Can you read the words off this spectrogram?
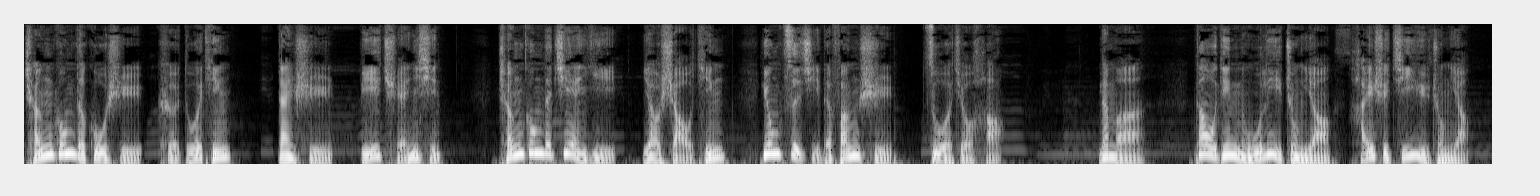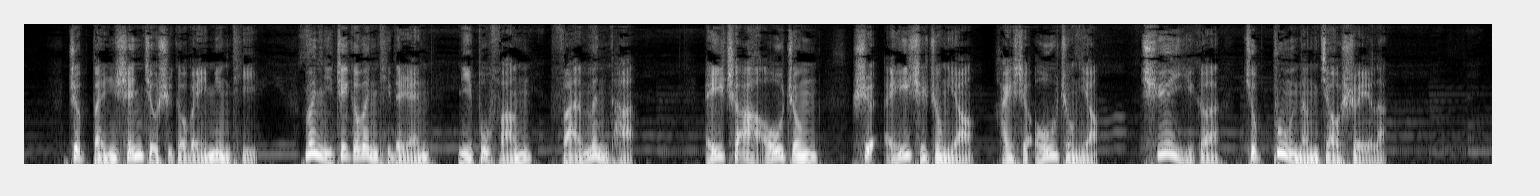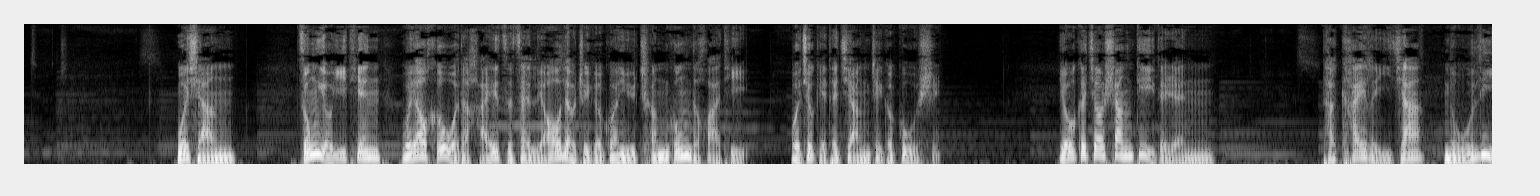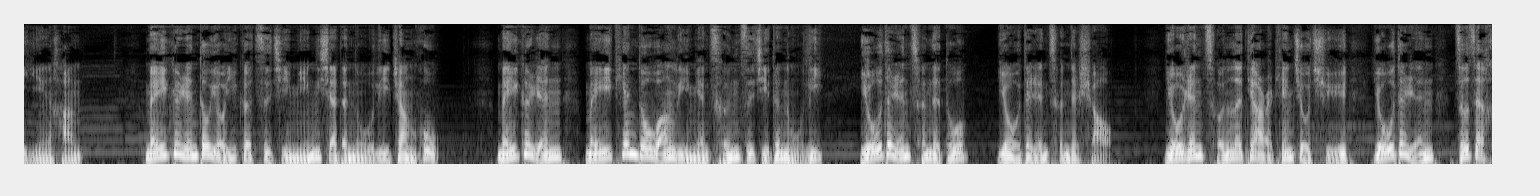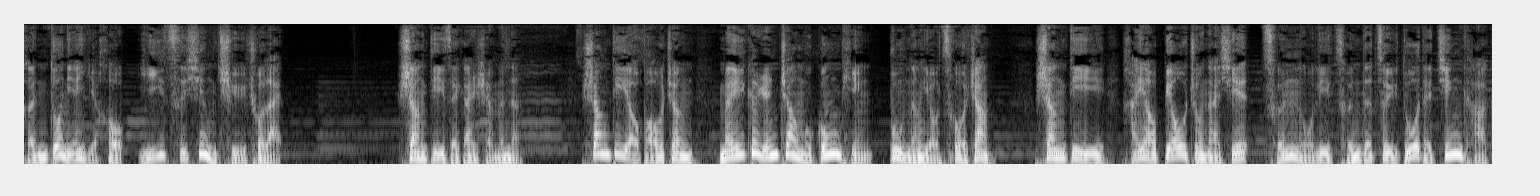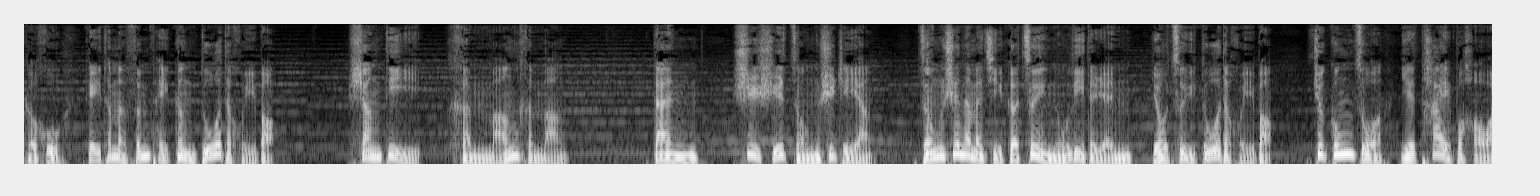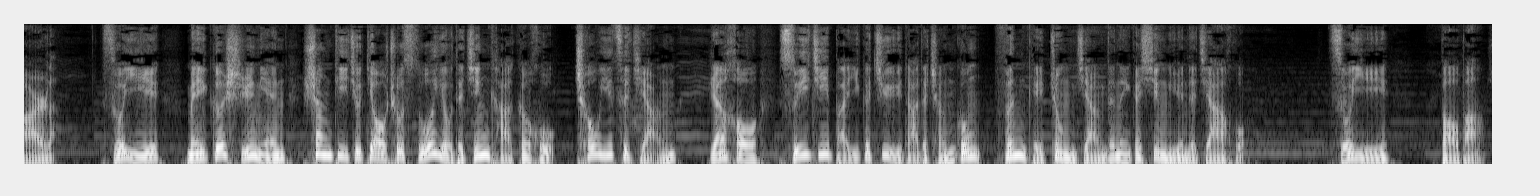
成功的故事可多听，但是别全信；成功的建议要少听。用自己的方式做就好。那么，到底努力重要还是机遇重要？这本身就是个伪命题。问你这个问题的人，你不妨反问他：H R O 中是 H 重要还是 O 重要？缺一个就不能叫水了。我想，总有一天我要和我的孩子再聊聊这个关于成功的话题。我就给他讲这个故事。有个叫上帝的人，他开了一家奴隶银行，每个人都有一个自己名下的努力账户，每个人每天都往里面存自己的努力。有的人存的多，有的人存的少，有人存了第二天就取，有的人则在很多年以后一次性取出来。上帝在干什么呢？上帝要保证每个人账目公平，不能有错账。上帝还要标注那些存努力存的最多的金卡客户，给他们分配更多的回报。上帝很忙很忙，但事实总是这样，总是那么几个最努力的人有最多的回报。这工作也太不好玩了，所以每隔十年，上帝就调出所有的金卡客户。抽一次奖，然后随机把一个巨大的成功分给中奖的那个幸运的家伙。所以，宝宝，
